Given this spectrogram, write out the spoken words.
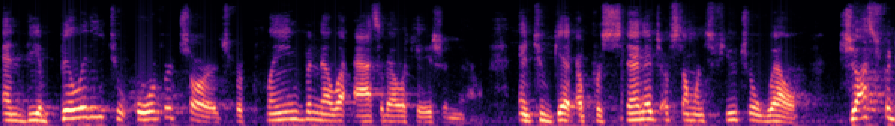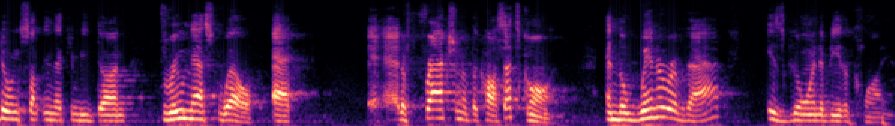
And the ability to overcharge for plain vanilla asset allocation now and to get a percentage of someone's future wealth just for doing something that can be done through Nest Wealth at, at a fraction of the cost, that's gone. And the winner of that is going to be the client.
